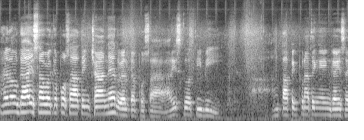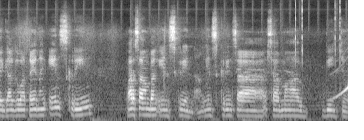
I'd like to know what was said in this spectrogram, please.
Hello guys, welcome po sa ating channel. Welcome po sa Arisco TV. Ah, ang topic po natin ngayon guys ay gagawa tayo ng end screen. Para sa bang end screen? Ang end screen sa sa mga video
